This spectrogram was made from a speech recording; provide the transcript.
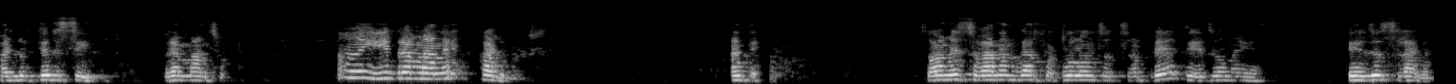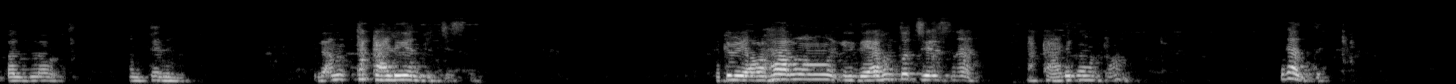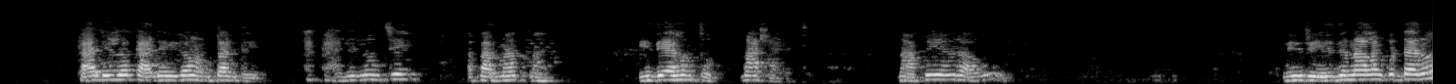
కళ్ళు తెరిసి బ్రహ్మాన్ని చూడ ఈ బ్రహ్మాన్ని కళ్ళు అంతే. స్వామి శివానంద్ గారి ఫోటోలోంచి వచ్చినప్పుడే తేజోమయ తేజస్ లాగా బల్బులా అంతే ఇదంతా ఖాళీ అనిపించేస్తుంది ఇంక వ్యవహారం ఈ దేహంతో చేసిన ఖాళీగా ఉంటాం. ఇంకా అంతే. ఖాళీలో ఖాళీగా ఉంటాంటే ఆ ఖాళీలోంచి ఆ పరమాత్మ ఈ దేహంతో మాట్లాడచ్చు. నాకు ఏమి రావు. మీరు ఏది వినాలనుకుంటారో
